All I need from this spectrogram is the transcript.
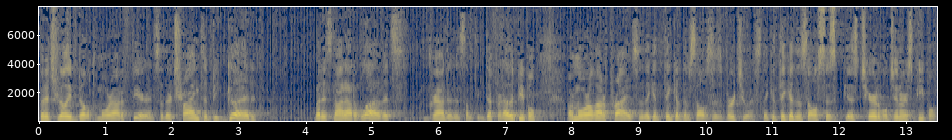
But it's really built more out of fear. And so they're trying to be good, but it's not out of love. It's grounded in something different. Other people are moral out of pride, so they can think of themselves as virtuous. They can think of themselves as, as charitable, generous people.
